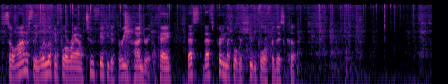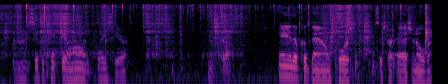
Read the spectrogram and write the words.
So honestly, we're looking for around 250 to 300, okay? That's that's pretty much what we're shooting for for this cook. Let's see if we can't get them all in place here. There we go. And they'll cook down, of course, once they start ashing over.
